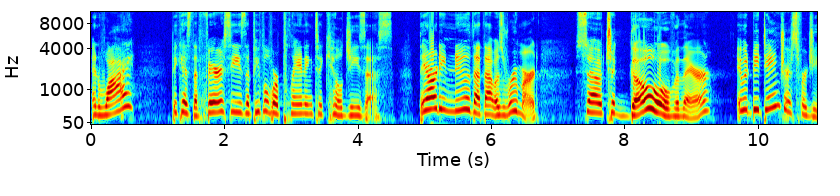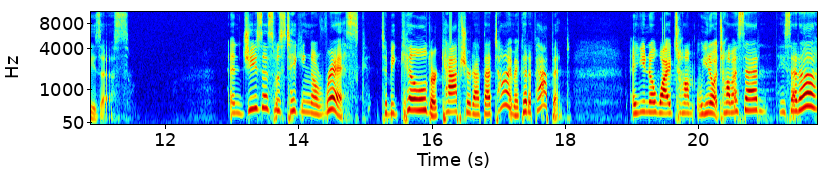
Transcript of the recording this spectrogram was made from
And why? Because the Pharisees, the people were planning to kill Jesus. They already knew that that was rumored. So to go over there, be dangerous for Jesus. And Jesus was taking a risk to be killed or captured at that time. It could have happened. And you know why Tom you know what Thomas said? He said, "Ah,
